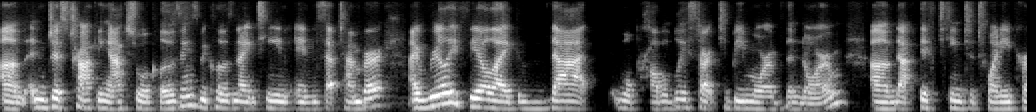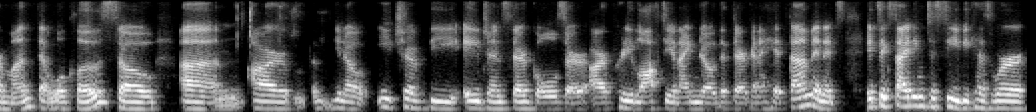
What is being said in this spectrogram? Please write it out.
Um, and just tracking actual closings, we closed 19 in September. I really feel like that will probably start to be more of the norm, um, that 15 to 20 per month that will close. So um, our, you know, each of the agents, their goals are, are pretty lofty and I know that they're going to hit them. And it's, it's exciting to see because we're,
